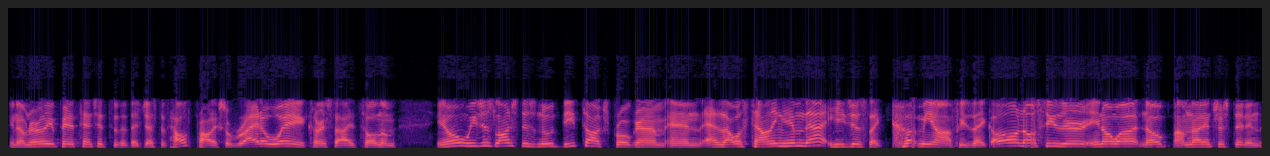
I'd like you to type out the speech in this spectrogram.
you know, I'm not really paying attention to the digestive health products. So right away, Clarissa, I told him you know, we just launched this new detox program, and as I was telling him that, he just like cut me off. He's like, "Oh no, Caesar, you know what? Nope, I'm not interested in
